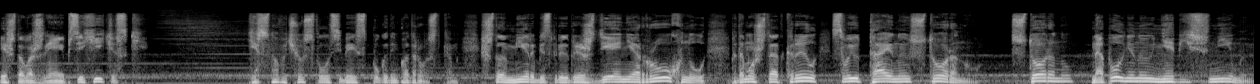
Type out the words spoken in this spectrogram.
и, что важнее, психически. Я снова чувствовал себя испуганным подростком, что мир без предупреждения рухнул, потому что открыл свою тайную сторону. Сторону, наполненную необъяснимым.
